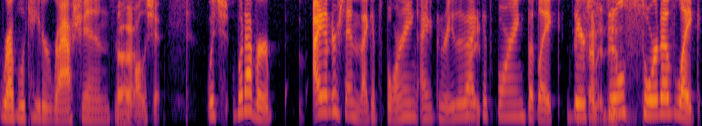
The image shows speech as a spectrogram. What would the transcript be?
replicator rations and like, Uh-huh. all the shit. which whatever. I understand that, that gets boring. I agree that that Right. gets boring, but like they're kinda- still this- sort of like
